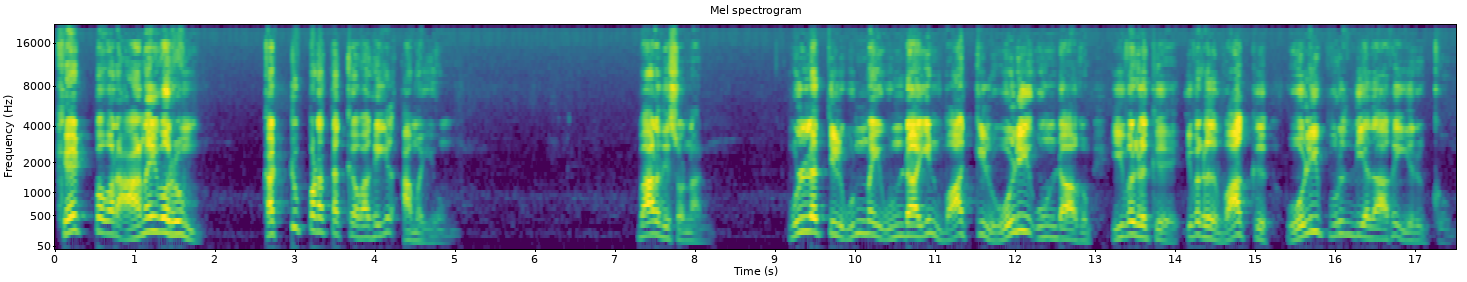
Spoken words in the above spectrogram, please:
கேட்பவர் அனைவரும் கட்டுப்படத்தக்க வகையில் அமையும். பாரதி சொன்னான் உள்ளத்தில் உண்மை உண்டாயின் வாக்கில் ஒளி உண்டாகும். இவர்களுக்கு இவர்களது வாக்கு ஒளி புருந்தியதாக இருக்கும்.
